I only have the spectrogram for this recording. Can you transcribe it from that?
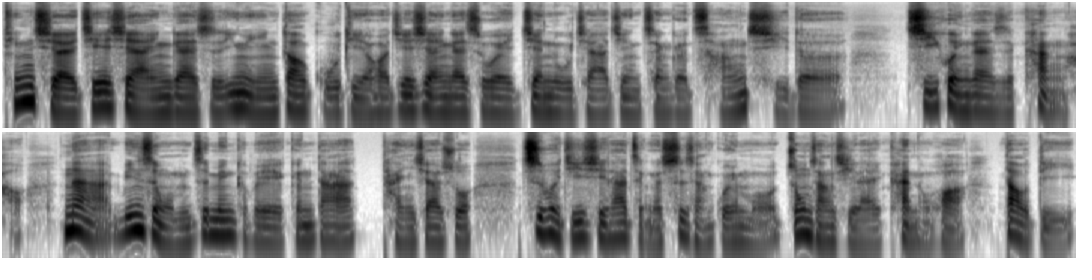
听起来，接下来应该是因为已经到谷底的话，接下来应该是会渐入佳境，整个长期的机会应该是看好。那 Vincent，我们这边可不可以跟大家谈一下说，智慧机器它整个市场规模中长期来看的话，到底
